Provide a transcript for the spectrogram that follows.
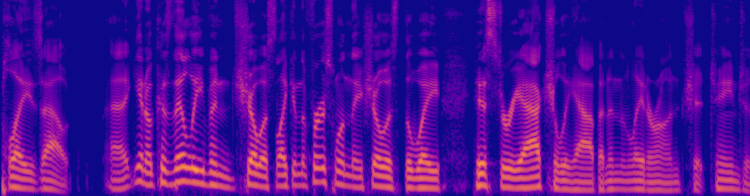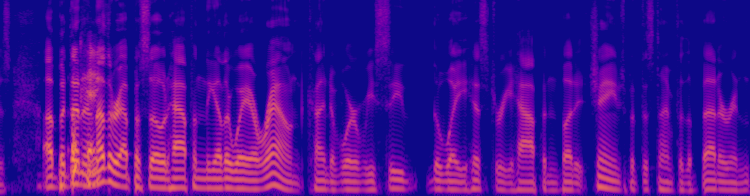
plays out. Uh, you know, because they'll even show us, like in the first one, they show us the way history actually happened, and then later on, shit changes. Uh, but then Okay. another episode happened the other way around, kind of where we see the way history happened, but it changed, but this time for the better. And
